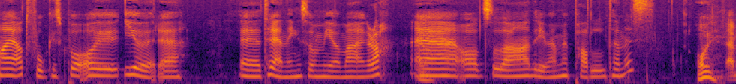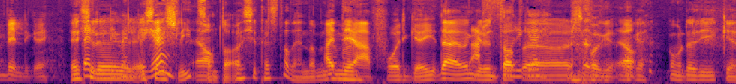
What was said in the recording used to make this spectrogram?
har jeg hatt fokus på å gjøre eh, trening som gjør meg glad. Eh, og så da driver jeg med padeltennis. Oi, Det er veldig gøy. er ikke, det, Veldig, veldig er ikke det slitsomt, da? Jeg har ikke testa det ennå. Nei, det er for gøy. Det er jo en er grunn til at det har skjedd. Ja. Okay. Kommer til å ryke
